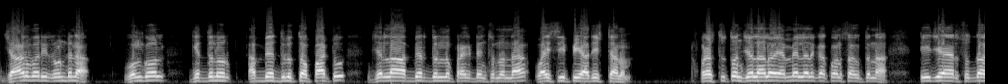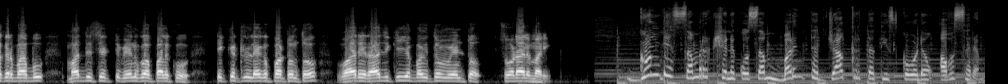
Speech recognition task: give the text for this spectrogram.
జనవరి రెండున ఒంగోలు గిద్దలూరు అభ్యర్థులతో పాటు జిల్లా అభ్యర్థులను ప్రకటించనున్న వైసీపీ అధిష్టానం. ప్రస్తుతం జిల్లాలో ఎమ్మెల్యేలుగా కొనసాగుతున్న టీజేఆర్ సుధాకర్ బాబు మద్దిశెట్టి వేణుగోపాలకు టికెట్లు లేకపోవడంతో వారి రాజకీయ భవితం ఏంటో చూడాలి మరి. గుండె సంరక్షణ కోసం మరింత జాగ్రత్త తీసుకోవడం అవసరం.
